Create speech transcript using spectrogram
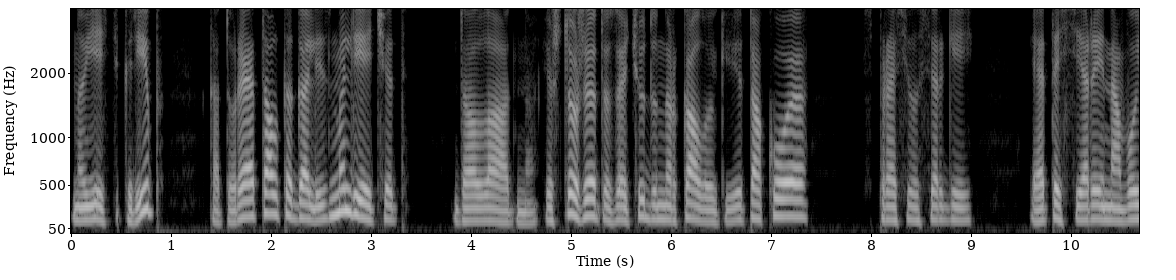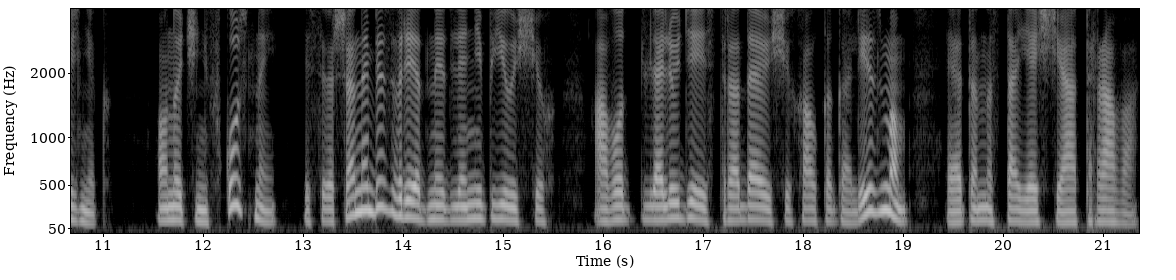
Но есть гриб, который от алкоголизма лечит. «Да ладно! И что же это за чудо наркологии такое?» — спросил Сергей. «Это серый навозник. Он очень вкусный и совершенно безвредный для непьющих. А вот для людей, страдающих алкоголизмом, это настоящая отрава.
